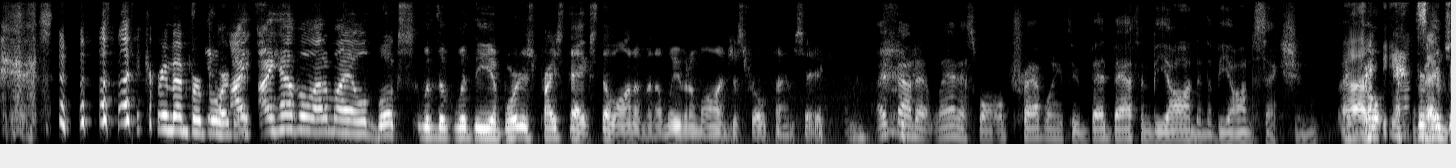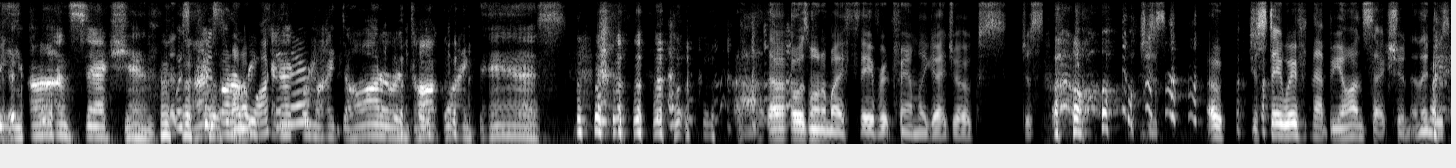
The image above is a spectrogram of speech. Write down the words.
I can remember you know, borders. I, I have a lot of my old books with the with the uh, Borders price tag still on them, and I'm leaving them on just for old time's sake. I found Atlantis while traveling through Bed Bath and Beyond in the Beyond section. I Ah, don't Beyond remember section. beyond section. That's Was I'm Chris gonna Farley walking there? my daughter and talk like this. Ah, that was one of my favorite Family Guy jokes. Just, just, oh, just stay away from that Beyond section, and then just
